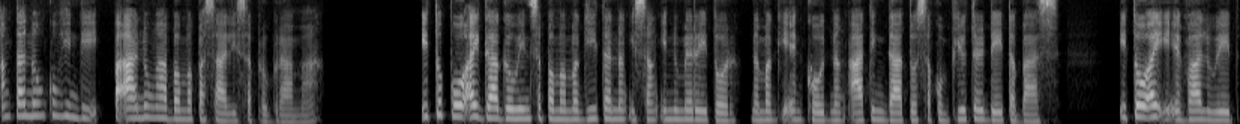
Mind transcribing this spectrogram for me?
Ang tanong kung hindi, paano nga ba mapasali sa programa? Ito po ay gagawin sa pamamagitan ng isang enumerator na mag encode ng ating datos sa computer database. Ito ay i-evaluate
